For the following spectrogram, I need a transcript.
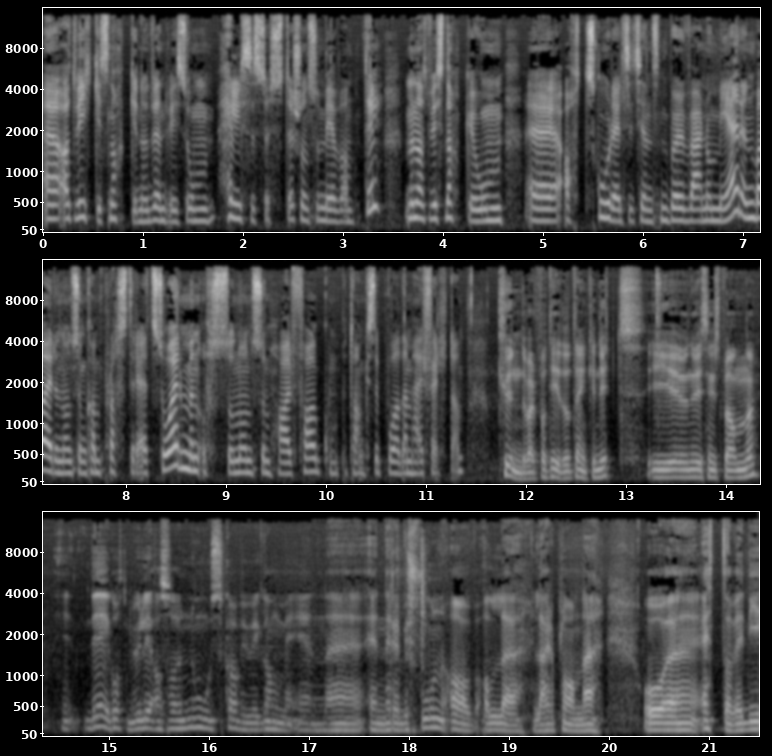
Uh, at vi ikke snakker nødvendigvis om helsesøster, sånn som vi er vant til, men at vi snakker om uh, at skolehelsetjenesten bør være noe mer enn bare noen som kan plastre et sår, men også noen som har fagkompetanse på de her feltene. Kunne det vært på tide å tenke nytt i undervisningsplanene? Det er godt mulig. Altså, nå skal vi jo i gang med en, eh, en revisjon av alle læreplanene. Og eh, et av de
